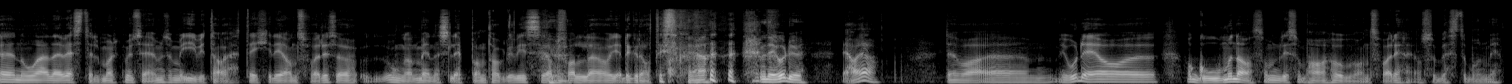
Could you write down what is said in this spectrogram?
Eh, nå er det Vest-Telemark museum som ivaretar ikke det ansvaret, så ungene mener slipper antageligvis iallfall å gjøre det gratis. ja, Men det gjorde du? Ja, ja. Det var eh, Jo, det, og, og Gome, da, som liksom har hovedansvaret, altså bestemoren min.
